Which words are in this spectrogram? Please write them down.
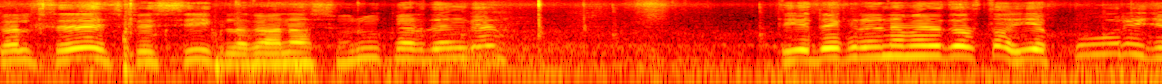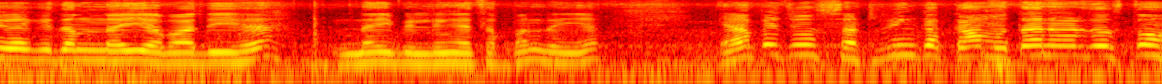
कल से इस पे सीख लगाना शुरू कर देंगे। तो ये देख रहे हैं ना मेरे दोस्तों ये पूरी जो है एकदम नई आबादी है नई बिल्डिंगें सब बन रही है। यहाँ पे जो शटरिंग का काम होता है ना मेरे दोस्तों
